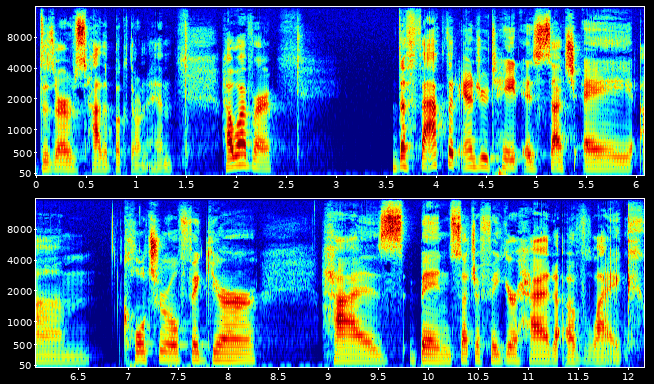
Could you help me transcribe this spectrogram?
deserves to have the book thrown at him. However, the fact that Andrew Tate is such a um, cultural figure, has been such a figurehead of like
